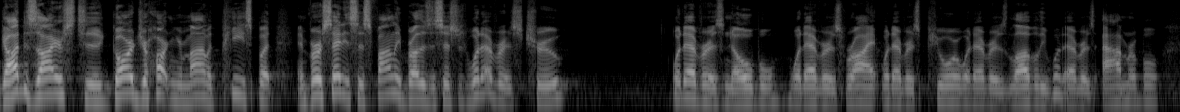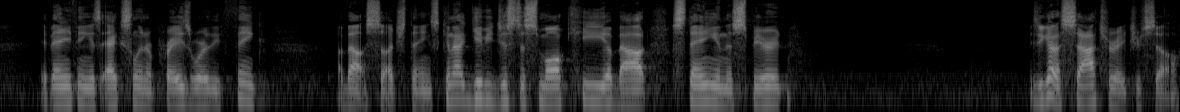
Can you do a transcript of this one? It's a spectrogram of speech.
God desires to guard your heart and your mind with peace, but in verse 8 it says, Finally, brothers and sisters, whatever is true, whatever is noble, whatever is right, whatever is pure, whatever is lovely, whatever is admirable, if anything is excellent or praiseworthy, think about such things. Can I give you just a small key about staying in the Spirit? Is you got to saturate yourself.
